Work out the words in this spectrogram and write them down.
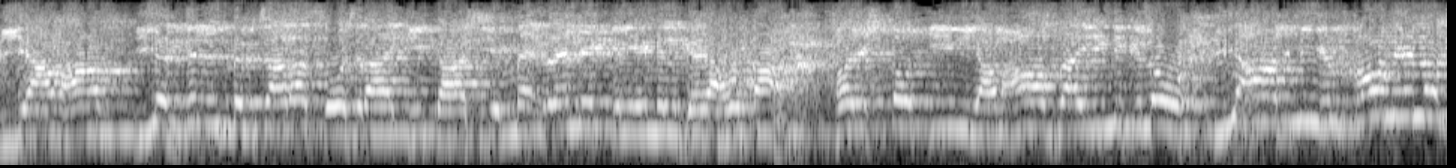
یہ آواز، یہ دل بیچارہ سوچ رہا ہے کہ کاش یہ میں رہنے کے لیے مل گیا ہوتا۔ فرشتوں کی آواز آئی، نکلو۔ یہ آدمی رونے لگا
